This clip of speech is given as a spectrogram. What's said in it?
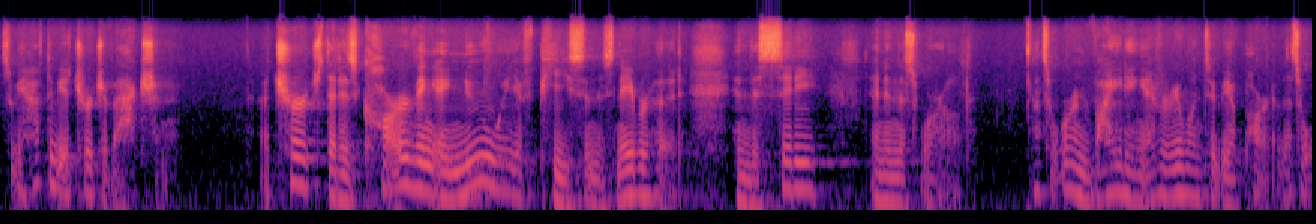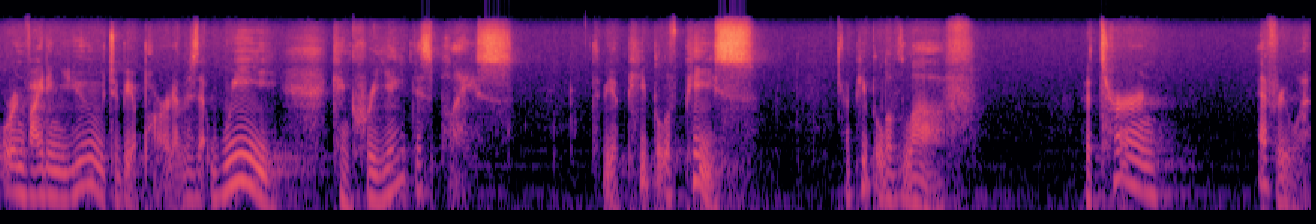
So we have to be a church of action, a church that is carving a new way of peace in this neighborhood, in this city, and in this world. That's what we're inviting everyone to be a part of. That's what we're inviting you to be a part of, is that we can create this place to be a people of peace, a people of love, that turn everyone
